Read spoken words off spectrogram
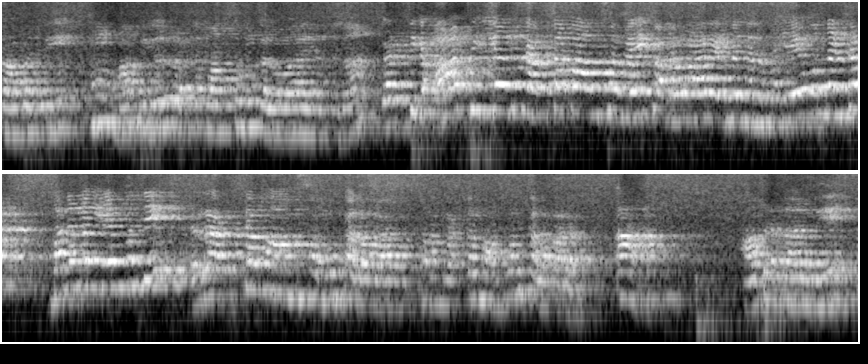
కాబట్టి ఆ పిల్లలు రక్త మాంసం కలవారైనందున గట్టిగా ఆ పిల్లలు రక్త మాంసమే కలవారైనందున ఏముందంట? మనలో ఏముంది? రక్త మాంసము కలవారం. మనం రక్త మాంసం కలవారం. ఆ ప్రకారమే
